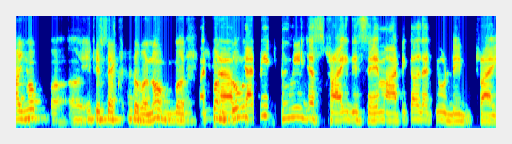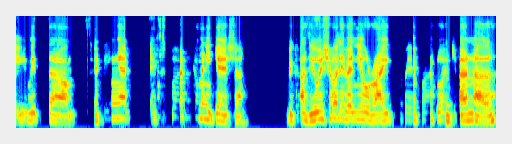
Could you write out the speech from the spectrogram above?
I hope uh, uh, it is acceptable. No, but But even uh, though can we can we just try the same article that you did try with um, setting at expert communication? Because usually when you write paper to a journal,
